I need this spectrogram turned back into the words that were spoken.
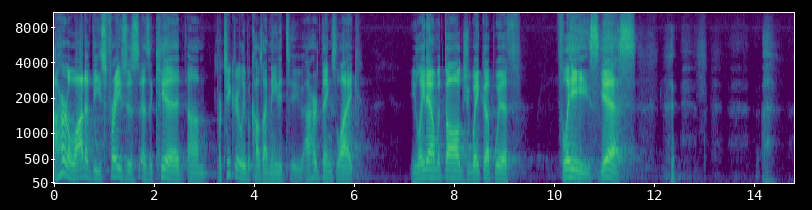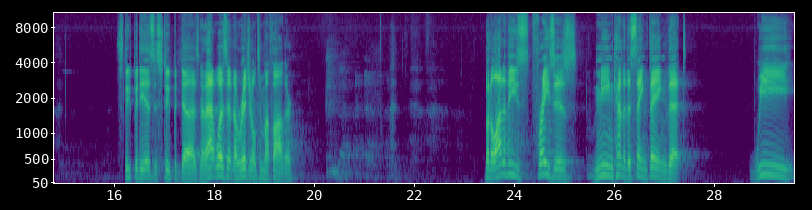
I heard a lot of these phrases as a kid, um, particularly because I needed to. I heard things like, you lay down with dogs, you wake up with fleas. Yes. Stupid is as stupid does. Now, that wasn't original to my father. But a lot of these phrases mean kind of the same thing that we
